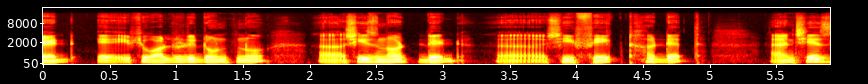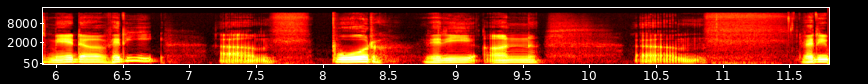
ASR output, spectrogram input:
ডেড ইফ ইউ অলরেডি ডোন্ট নো শি ইজ নট ডেড শি ফেকড হার ডেথ and she has made a very um, poor, very un, um, very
